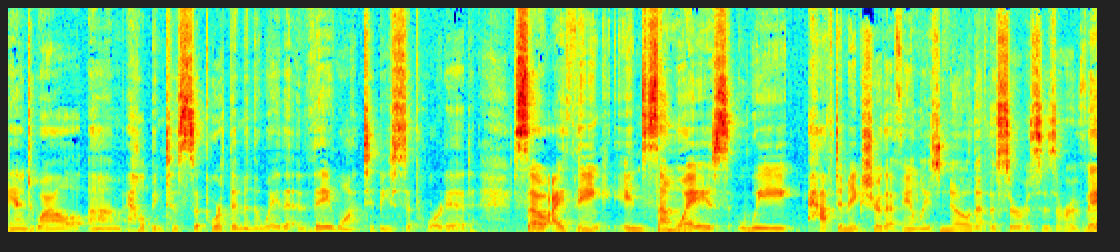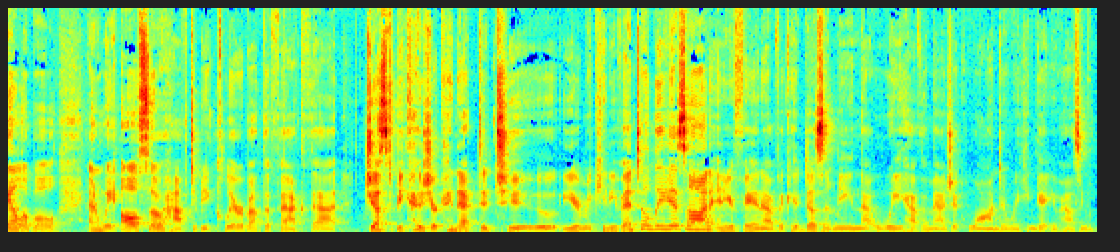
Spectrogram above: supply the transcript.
and while um, helping to support them in the way that they want to be supported. So I think in some ways we have to make sure that families know that the services are available, and we also have to be clear about the fact that just because you're connected to your McKinney-Vento liaison and your fan advocate doesn't mean that we have a magic wand and we can get you housing.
